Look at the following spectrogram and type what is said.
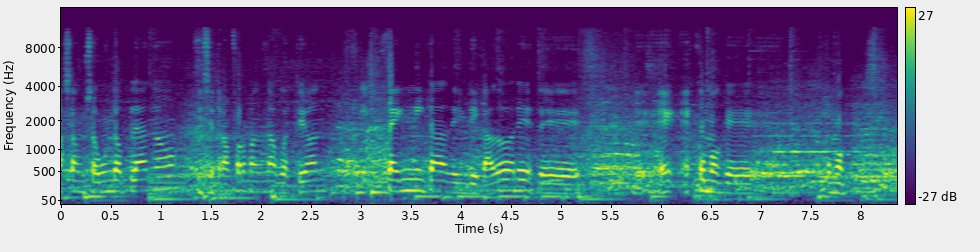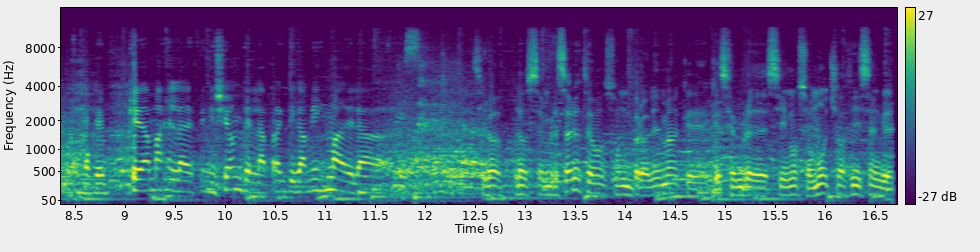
pasa a un segundo plano y se transforma en una cuestión técnica, de indicadores, de, es como que como, como que queda más en la definición que en la práctica misma de la... los, empresarios tenemos un problema que, siempre decimos, o muchos dicen que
